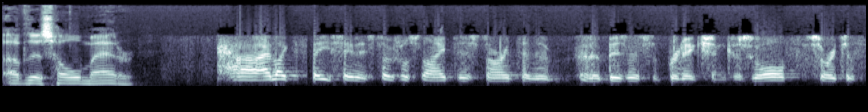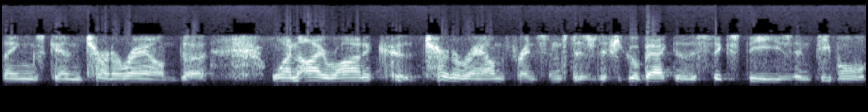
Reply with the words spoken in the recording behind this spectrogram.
of this whole matter? Uh, I like to say, say that social scientists aren't in the, in the business of prediction because all sorts of things can turn around. Uh, one ironic turnaround, for instance, is if you go back to the 60s and people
